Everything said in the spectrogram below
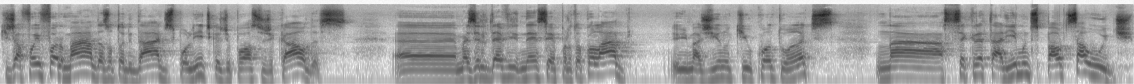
que já foi informado às autoridades políticas de Poços de Caldas, é, mas ele deve né, ser protocolado, eu imagino que o quanto antes, na Secretaria Municipal de Saúde.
